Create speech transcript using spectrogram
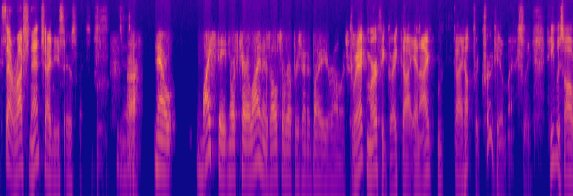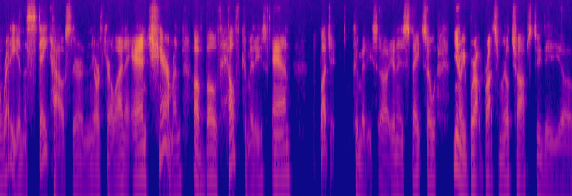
it's that Russian and Chinese airspace. Yeah. Uh, now, my state, North Carolina, is also represented by a urologist. Greg Murphy, great guy, and I I helped recruit him actually. He was already in the state house there in North Carolina and chairman of both health committees and budget committees uh, in his state. So you know he brought brought some real chops to the uh,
